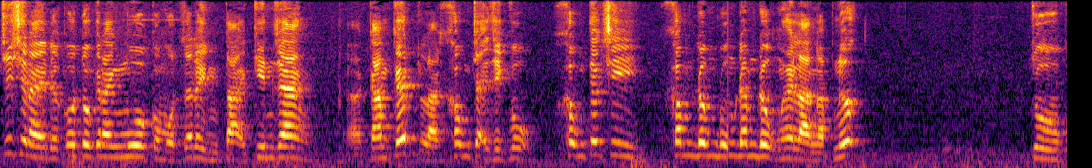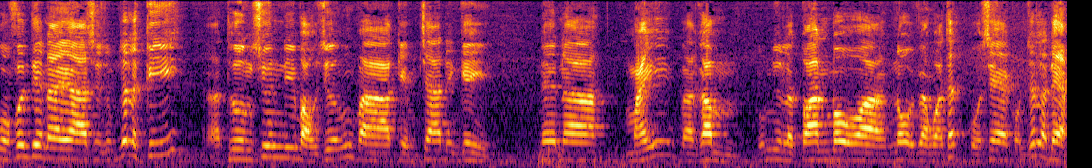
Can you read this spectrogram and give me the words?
Chiếc xe này được ô tô kinh anh mua của một gia đình tại Kiên Giang. À, cam kết là không chạy dịch vụ, không taxi, không đông đụng đâm đụng hay là ngập nước. Chủ của phương tiện này à, sử dụng rất là kỹ, à, thường xuyên đi bảo dưỡng và kiểm tra định kỳ. Nên à, máy và gầm cũng như là toàn bộ à, nội và ngoại thất của xe còn rất là đẹp.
